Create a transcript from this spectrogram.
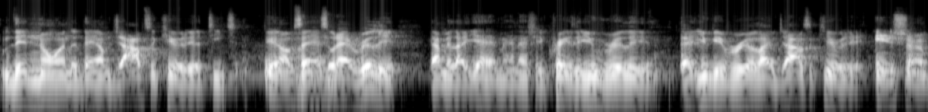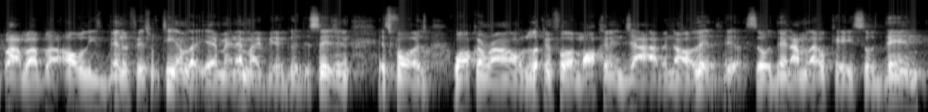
then knowing the damn job security of teaching. You know what I'm saying? So mm-hmm. that really got me like, yeah, man, that shit crazy. You really that you get real life job security, insurance, blah blah blah, all these benefits from teaching. I'm like, yeah, man, that might be a good decision as far as walking around looking for a marketing job and all this. Yeah. So then I'm like, okay, so then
